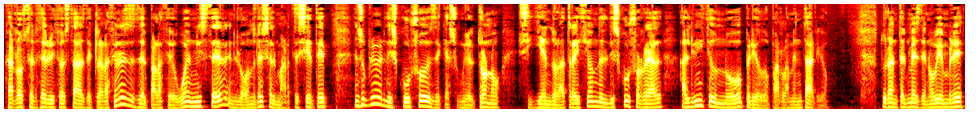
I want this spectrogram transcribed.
Carlos III hizo estas declaraciones desde el Palacio de Westminster, en Londres, el martes 7, en su primer discurso desde que asumió el trono, siguiendo la tradición del discurso real al inicio de un nuevo periodo parlamentario. Durante el mes de noviembre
